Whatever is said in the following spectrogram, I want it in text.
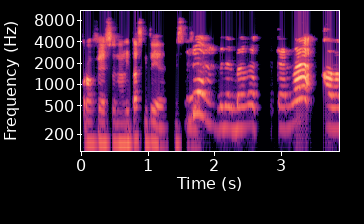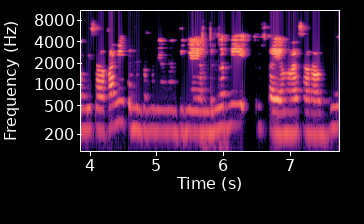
profesionalitas gitu ya. Benar benar banget karena kalau misalkan nih teman-teman yang nantinya yang denger nih terus kayak ngerasa ragu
